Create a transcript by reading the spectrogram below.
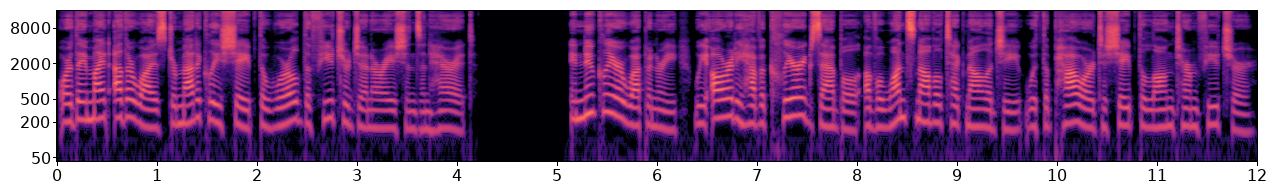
Or they might otherwise dramatically shape the world the future generations inherit. In nuclear weaponry, we already have a clear example of a once novel technology with the power to shape the long term future.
